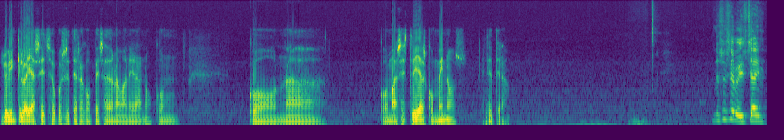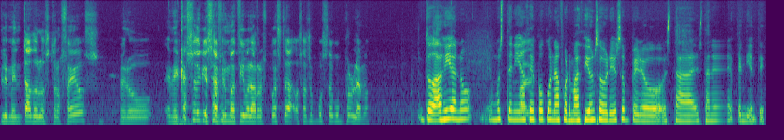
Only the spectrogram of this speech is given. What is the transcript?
lo bien que lo hayas hecho, pues se te recompensa de una manera, ¿no? Con, con una, con más estrellas, con menos, etcétera. No sé si habéis ya implementado los trofeos, pero en el caso de que sea afirmativa la respuesta, ¿os ha supuesto algún problema? Todavía no. Hemos tenido Vale. hace poco una formación sobre eso, pero está, está pendiente.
